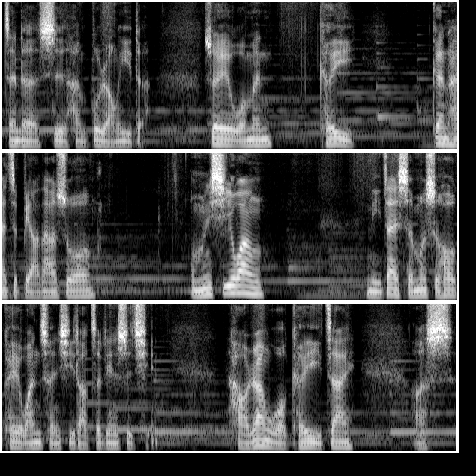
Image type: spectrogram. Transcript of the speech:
真的是很不容易的。所以我们可以跟孩子表达说：“我们希望你在什么时候可以完成洗澡这件事情，好让我可以在啊什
